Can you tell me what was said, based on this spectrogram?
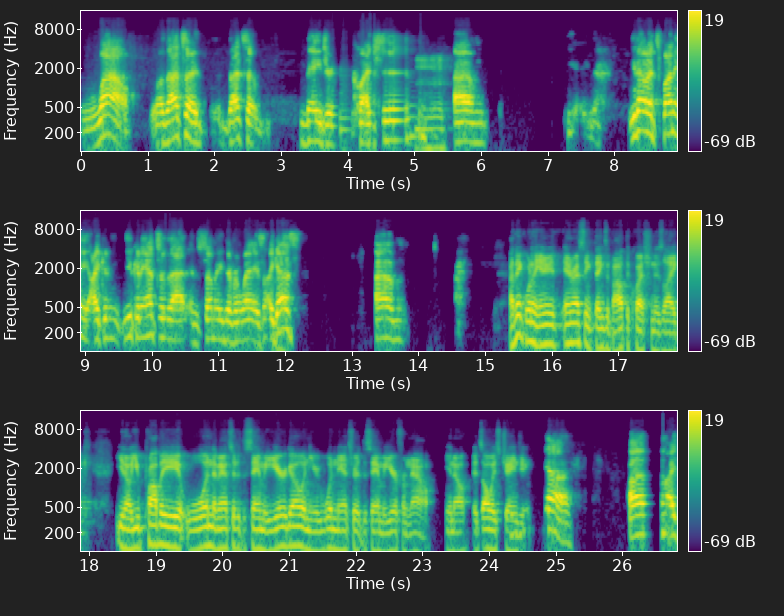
Wow, well, that's a that's a major question. Mm-hmm. Um, you know, it's funny. I can you can answer that in so many different ways. I guess. Um, I think one of the interesting things about the question is like you know, you probably wouldn't have answered it the same a year ago, and you wouldn't answer it the same a year from now. You know, it's always changing. Yeah, um, I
